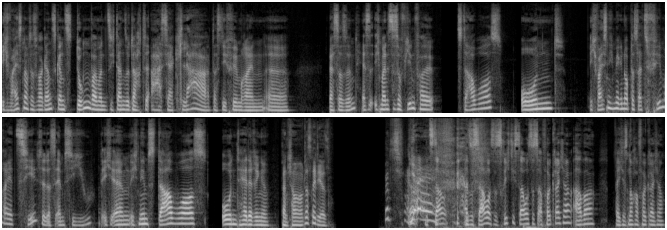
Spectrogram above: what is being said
Ich weiß noch, das war ganz, ganz dumm, weil man sich dann so dachte, ah, ist ja klar, dass die Filmreihen äh, besser sind. Es, ich meine, es ist auf jeden Fall Star Wars und ich weiß nicht mehr genau, ob das als Filmreihe zählte, das MCU. Ich, ähm, ich nehme Star Wars und Herr der Ringe. Dann schauen wir mal, ob das richtig ist. Ja, mit Star, also Star Wars ist richtig, Star Wars ist erfolgreicher, aber welches noch erfolgreicher?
